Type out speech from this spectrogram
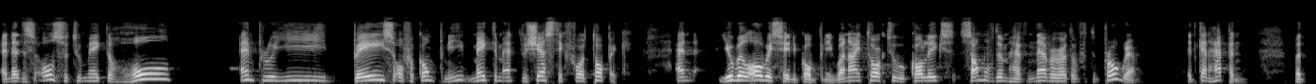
And that is also to make the whole employee base of a company, make them enthusiastic for a topic. And you will always see in the company, when I talk to colleagues, some of them have never heard of the program. It can happen. But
